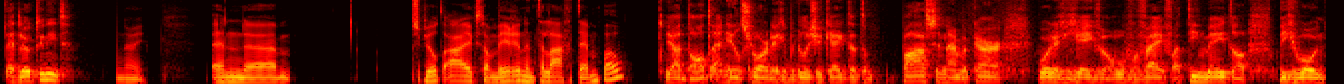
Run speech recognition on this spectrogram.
het lukte niet. Nee. En ehm, speelt Ajax dan weer in een te laag tempo? Ja, dat en heel slordig. Ik bedoel, als je kijkt dat de pasen naar elkaar worden gegeven over 5 à 10 meter, die gewoon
